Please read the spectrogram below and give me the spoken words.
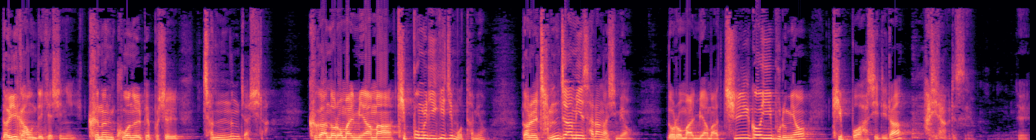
너희 가운데 계시니 그는 구원을 베푸실 전능자시라. 그가 너로 말미암아 기쁨을 이기지 못하며 너를 잠잠히 사랑하시며 너로 말미암아 즐거이 부르며 기뻐하시리라 하리라 그랬어요. 네.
